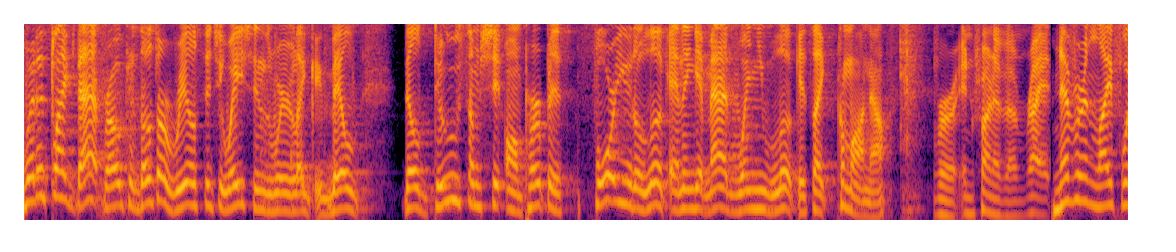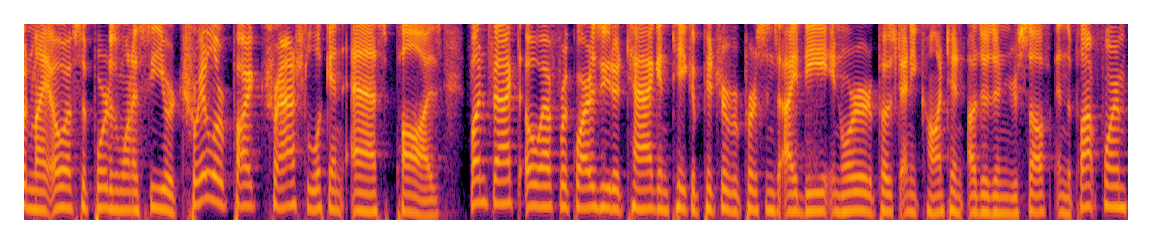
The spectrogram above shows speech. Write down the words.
but it's like that, bro, because those are real situations where like they'll They'll do some shit on purpose for you to look and then get mad when you look. It's like, come on now in front of him, right? Never in life would my OF supporters want to see your trailer park trash looking ass pause. Fun fact, OF requires you to tag and take a picture of a person's ID in order to post any content other than yourself in the platform.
